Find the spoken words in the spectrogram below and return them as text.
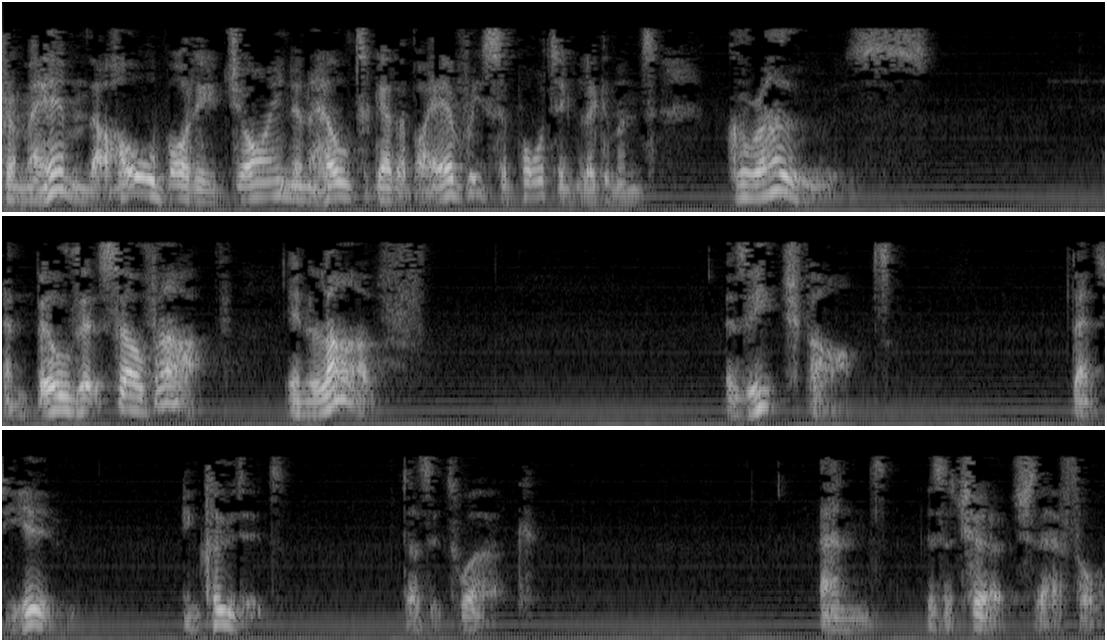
From him, the whole body, joined and held together by every supporting ligament, grows and builds itself up in love as each part, that's you included, does its work. And as a church, therefore,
